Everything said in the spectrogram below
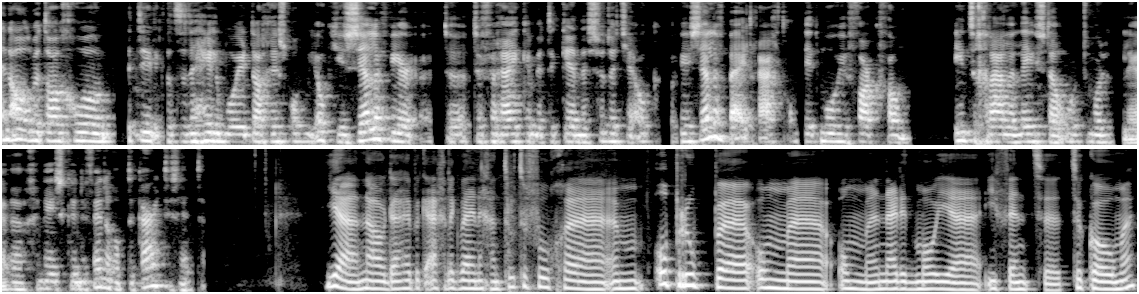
en al met al gewoon, ik dat het een hele mooie dag is om ook jezelf weer eh, te, te verrijken met de kennis, zodat je ook weer zelf bijdraagt om dit mooie vak van integrale leefstijl, ortomoleculaire geneeskunde verder op de kaart te zetten. Ja, nou, daar heb ik eigenlijk weinig aan toe te voegen. Een oproep uh, om, om naar dit mooie event te komen.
